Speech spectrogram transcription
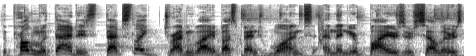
the problem with that is that's like driving by a bus bench once and then your buyers or sellers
